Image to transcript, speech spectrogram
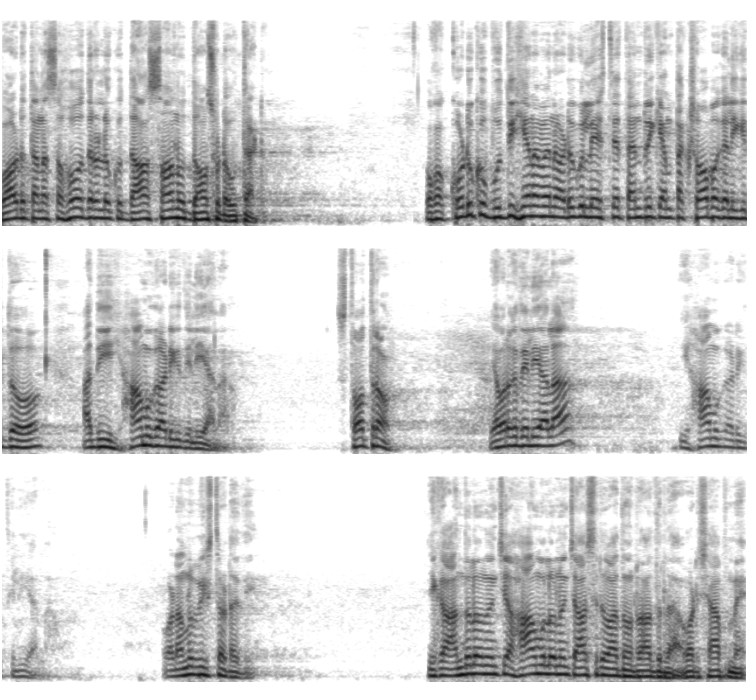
వాడు తన సహోదరులకు దాసాను దాసుడవుతాడు. ఒక కొడుకు బుద్ధిహీనమైన అడుగులేస్తే తండ్రికి ఎంత క్షోభ కలిగిద్దో అది హాముగాడికి తెలియాలా. స్తోత్రం. ఎవరికి తెలియాలా? ఈ హాముగాడికి తెలియాలా. వాడు అనుభవిస్తాడు అది. ఇక అందులో నుంచి హాములో నుంచి ఆశీర్వాదం రాదురా వాడి శాపమే.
